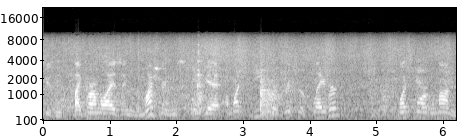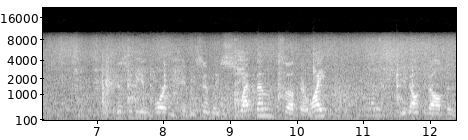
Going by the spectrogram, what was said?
excuse me, by caramelizing the mushrooms, you get a much deeper, richer flavor, much more umami. This will be important. If you simply sweat them so that they're white, you don't develop as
